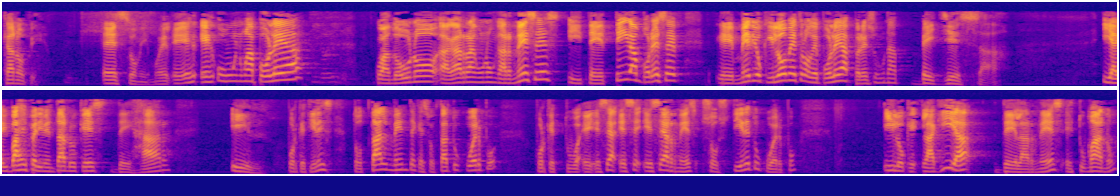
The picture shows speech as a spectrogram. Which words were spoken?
Canopy. Eso mismo. Es, una polea cuando uno agarran unos arneses y te tiran por ese eh, medio kilómetro de polea, pero eso es una belleza. Y ahí vas a experimentar lo que es dejar ir. Porque tienes totalmente que soltar tu cuerpo, porque eh, ese, ese, ese arnés sostiene tu cuerpo. Y lo que la guía del arnés es tu mano,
